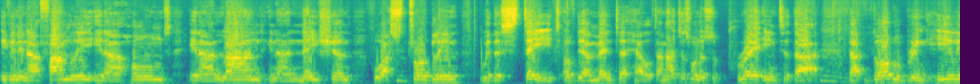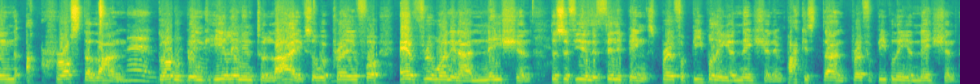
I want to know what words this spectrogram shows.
even in our family, in our homes, in our land, in our nation, who are hmm. struggling with the state of their mental health. And I just want us to pray into that, hmm. that God will bring healing across the land. Amen. God will bring Amen. healing into life. So we're praying for everyone in our nation. Those of you in the Philippines, pray for people in your nation. In Pakistan, pray for people in your nation.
